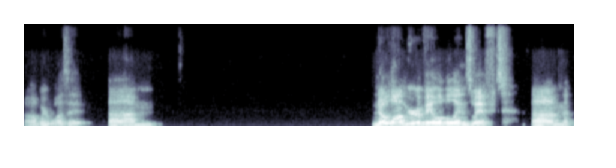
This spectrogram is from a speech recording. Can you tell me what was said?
uh, where was it? Um, no longer available in Zwift. Um,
